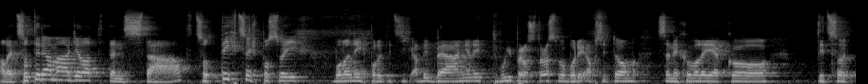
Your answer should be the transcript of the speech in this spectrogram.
Ale co teda má dělat ten stát? Co ty chceš po svých volených politicích, aby bránili tvůj prostor svobody a přitom se nechovali jako ty, co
